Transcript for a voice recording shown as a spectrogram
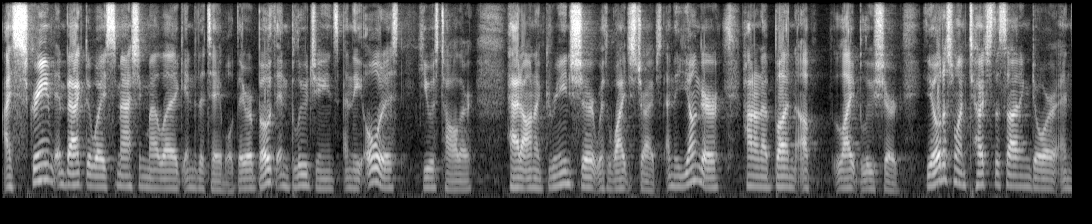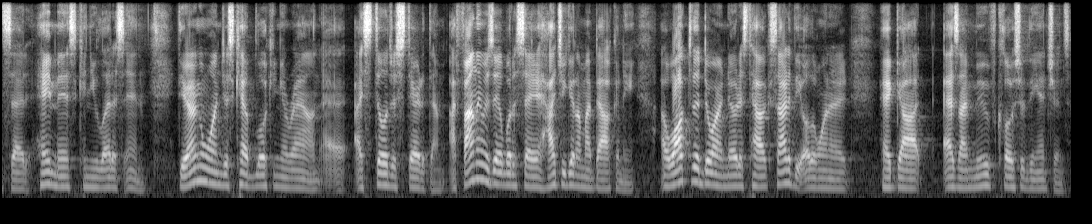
I screamed and backed away, smashing my leg into the table. They were both in blue jeans, and the oldest, he was taller, had on a green shirt with white stripes, and the younger had on a button up light blue shirt. The oldest one touched the sliding door and said, Hey, miss, can you let us in? The younger one just kept looking around. I- still just stared at them. I finally was able to say, How'd you get on my balcony? I walked to the door and noticed how excited the older one had, had got as I moved closer to the entrance.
